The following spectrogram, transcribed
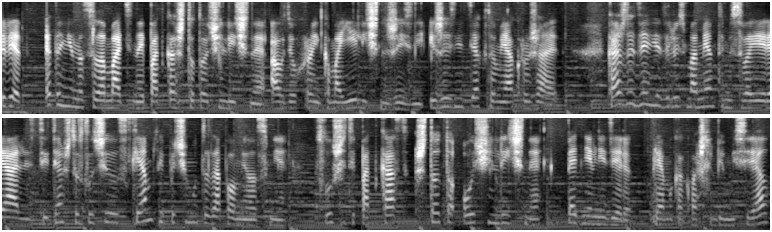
Привет! Это Нина Соломатина и подкаст «Что-то очень личное» – аудиохроника моей личной жизни и жизни тех, кто меня окружает. Каждый день я делюсь моментами своей реальности и тем, что случилось с кем-то и почему-то запомнилось мне. Слушайте подкаст «Что-то очень личное» пять дней в неделю, прямо как ваш любимый сериал,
